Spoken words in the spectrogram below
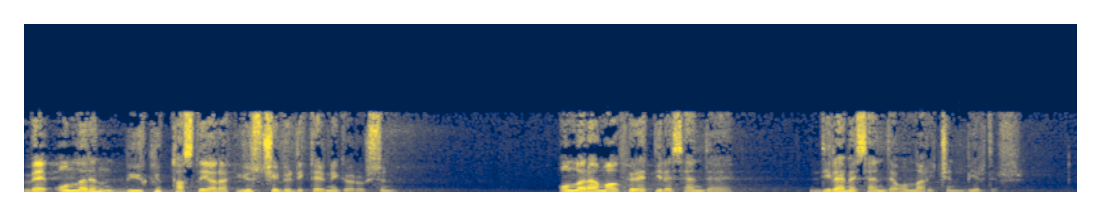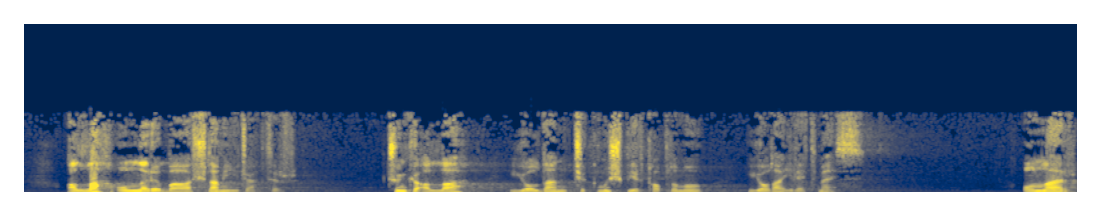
ve onların büyüklük taslayarak yüz çevirdiklerini görürsün. Onlara mağfiret dilesen de, dilemesen de onlar için birdir. Allah onları bağışlamayacaktır. Çünkü Allah yoldan çıkmış bir toplumu yola iletmez. Onlar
